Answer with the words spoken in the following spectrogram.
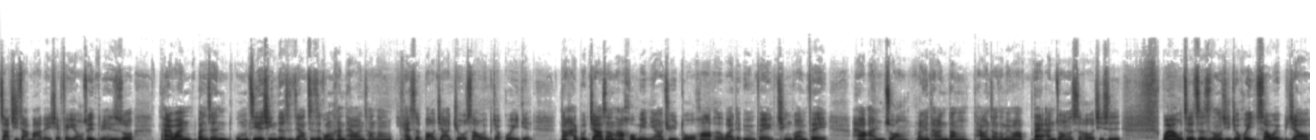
杂七杂八的一些费用，所以等于是说，台湾本身我们自己的心得是这样，这次光看台湾厂商一开始的报价就稍微比较贵一点。那还不加上它后面你要去多花额外的运费、清关费，还要安装。那因为台湾当台湾厂商没办法带安装的时候，其实我要这个这些东西就会稍微比较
